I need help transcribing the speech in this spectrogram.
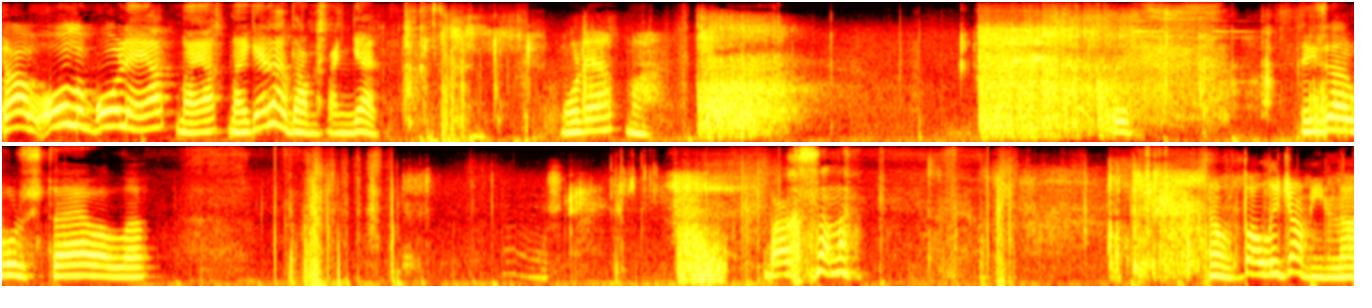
Ya oğlum öyle yapma yapma. Gel adam sen gel. Öyle yapma. Of. Ne güzel vuruştu ha valla. Baksana. Ya dalacağım illa ya.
